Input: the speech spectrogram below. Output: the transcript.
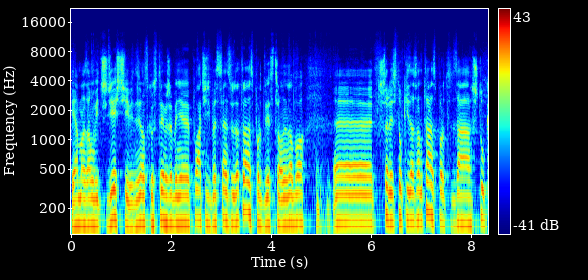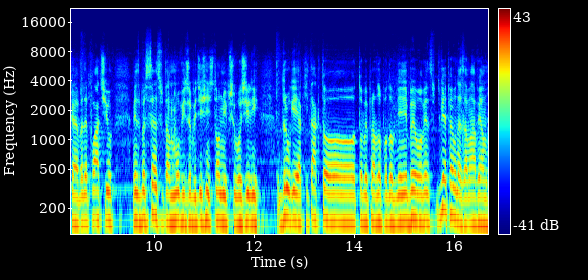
ja mam zamówić 30 w związku z tym, żeby nie płacić bez sensu za transport dwie strony, no bo yy, 400 za sam transport za sztukę będę płacił, więc bez sensu tam mówić, żeby 10 ton mi przywozili drugie, jak i tak to, to by prawdopodobnie nie było, więc dwie pełne zamawiam.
